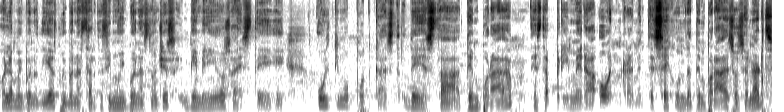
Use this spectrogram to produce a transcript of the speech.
Hola, muy buenos días, muy buenas tardes y muy buenas noches. Bienvenidos a este último podcast de esta temporada, de esta primera, o bueno, realmente segunda temporada de Social Arts.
